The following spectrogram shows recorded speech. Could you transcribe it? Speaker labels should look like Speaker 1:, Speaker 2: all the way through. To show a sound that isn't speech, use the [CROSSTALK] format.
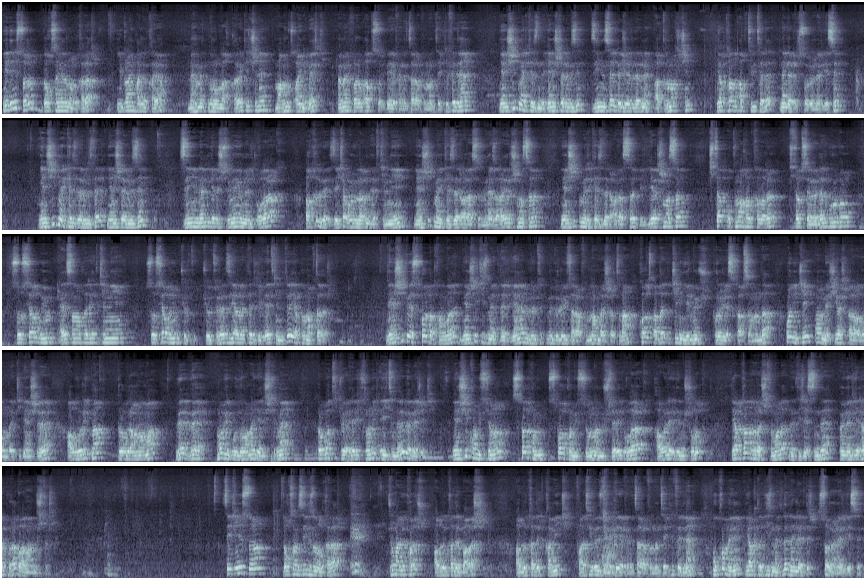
Speaker 1: Yedinci soru 97 nolu karar. İbrahim Halil Kaya, Mehmet Nurullah Karakeçili, Mahmut Aynıberk, Ömer Faruk Aksoy beyefendi tarafından teklif edilen Gençlik Merkezi'nde gençlerimizin zihinsel becerilerini arttırmak için yapılan aktiviteler nelerdir soru önergesi. Gençlik merkezlerimizde gençlerimizin zihinlerini geliştirmeye yönelik olarak akıl ve zeka oyunlarının etkinliği, gençlik merkezleri arası münezara yarışması, gençlik merkezleri arası bilgi yarışması, kitap okuma halkaları, kitap severler grubu, sosyal uyum el sanatları etkinliği, sosyal uyum kültü- kültürel ziyaretler gibi etkinlikler yapılmaktadır. Gençlik ve Spor Bakanlığı Gençlik Hizmetleri Genel Müdür- Müdürlüğü tarafından başlatılan Kod Adı 2023 projesi kapsamında 12-15 yaş aralığındaki gençlere algoritma, programlama, web ve mobil uygulama geliştirme, robotik ve elektronik eğitimleri verilecek. Gençlik Komisyonu Spor, Kom- Spor Komisyonu'na müşterek olarak havale edilmiş olup yapılan araştırmalar neticesinde öneriye rapora bağlanmıştır. 8. soru 98 nolu karar. Cumali Koç, Abdülkadir Bağış, Abdülkadir Kamik, Fatih Özdemir Beyefendi tarafından teklif edilen UKOME'nin yaptığı hizmetler nelerdir? Soru önergesi.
